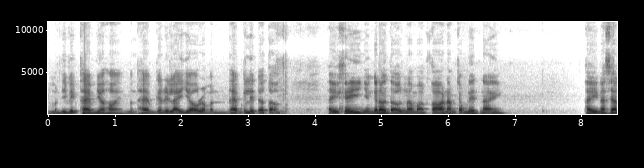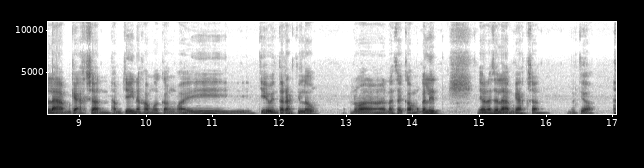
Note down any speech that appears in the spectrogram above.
Mình chỉ việc thêm vô thôi, mình thêm cái relay vô rồi mình thêm cái list đối tượng. Thì khi những cái đối tượng nào mà có nằm trong list này, thì nó sẽ làm cái action, thậm chí nó không có cần phải chịu interact gì luôn. Mà nó sẽ có một cái list và nó sẽ làm cái action, được chưa?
